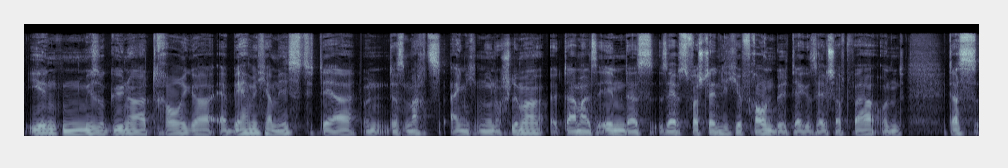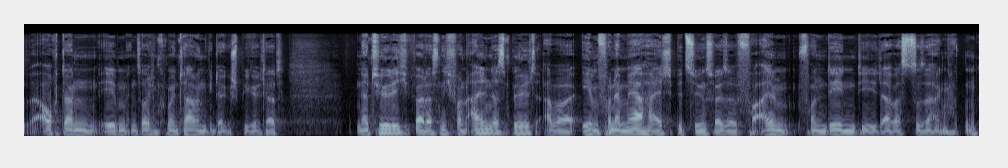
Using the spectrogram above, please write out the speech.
Irgendein misogyner, trauriger, erbärmlicher Mist, der, und das macht's eigentlich nur noch schlimmer, damals eben das selbstverständliche Frauenbild der Gesellschaft war und das auch dann eben in solchen Kommentaren wiedergespiegelt hat. Natürlich war das nicht von allen das Bild, aber eben von der Mehrheit, beziehungsweise vor allem von denen, die da was zu sagen hatten.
